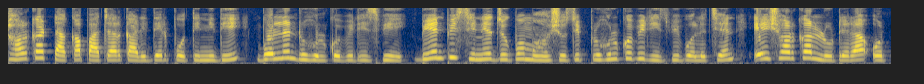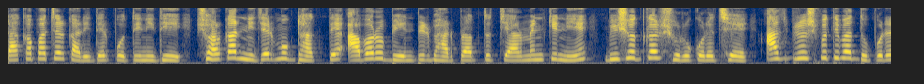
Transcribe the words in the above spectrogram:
সরকার টাকা পাচারকারীদের প্রতিনিধি বললেন রুহুল কবির রিজভি। বিএনপি সিনিয়র যুগ্ম মহাসচিব রুহুল কবির রিজভি বলেছেন, এই সরকার লুটেরা ও টাকা পাচারকারীদের প্রতিনিধি। সরকার নিজের মুখ ঢাকতে আবারও বিএনপির ভারপ্রাপ্ত চেয়ারম্যানকে নিয়ে বিষোদ্গার শুরু করেছে। আজ বৃহস্পতিবার দুপুরে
